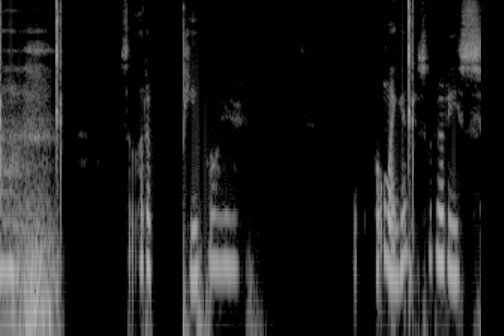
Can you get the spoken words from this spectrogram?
Uh, there's a lot of people here. Oh my goodness, look at these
